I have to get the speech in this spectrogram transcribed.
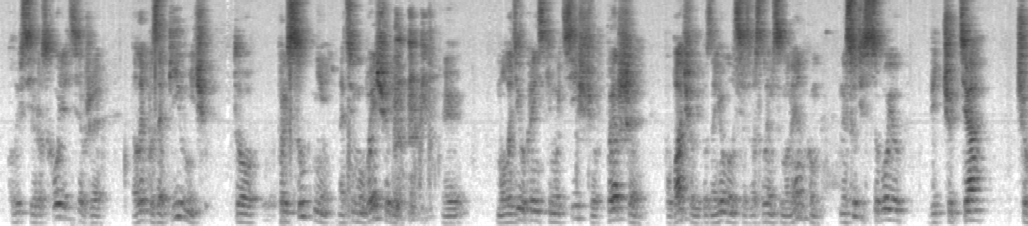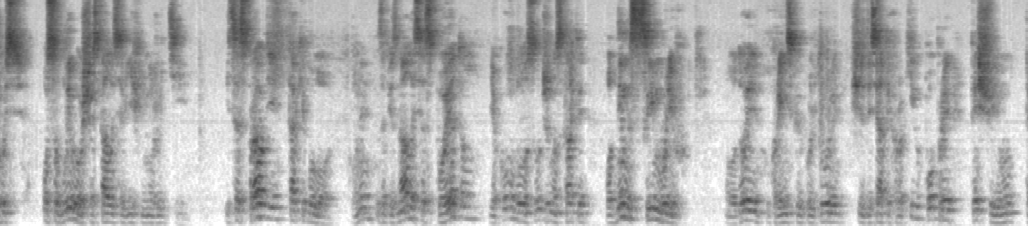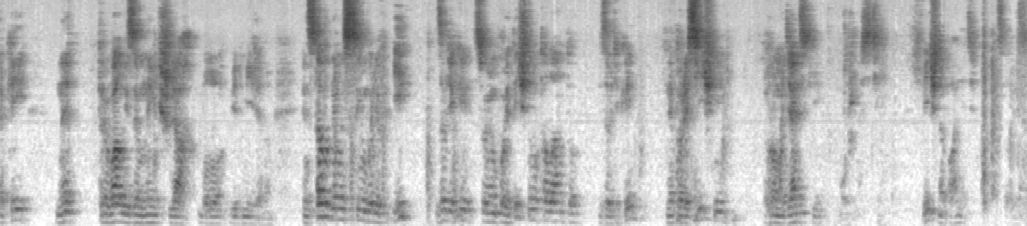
Коли всі розходяться вже далеко за північ, то присутні на цьому вечорі е, молоді українські митці, що вперше побачили і познайомилися з Василем Симоненком, несуть із собою відчуття чогось особливого, що сталося в їхньому житті. І це справді так і було. Вони запізналися з поетом, якому було суджено стати одним із символів молодої української культури 60-х років, попри те, що йому такий нетривалий земний шлях було відміряно. Він став одним із символів і завдяки своєму поетичному таланту, і завдяки непересічній громадянській мужності. Вічна пам'ять. Ісаковичу.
